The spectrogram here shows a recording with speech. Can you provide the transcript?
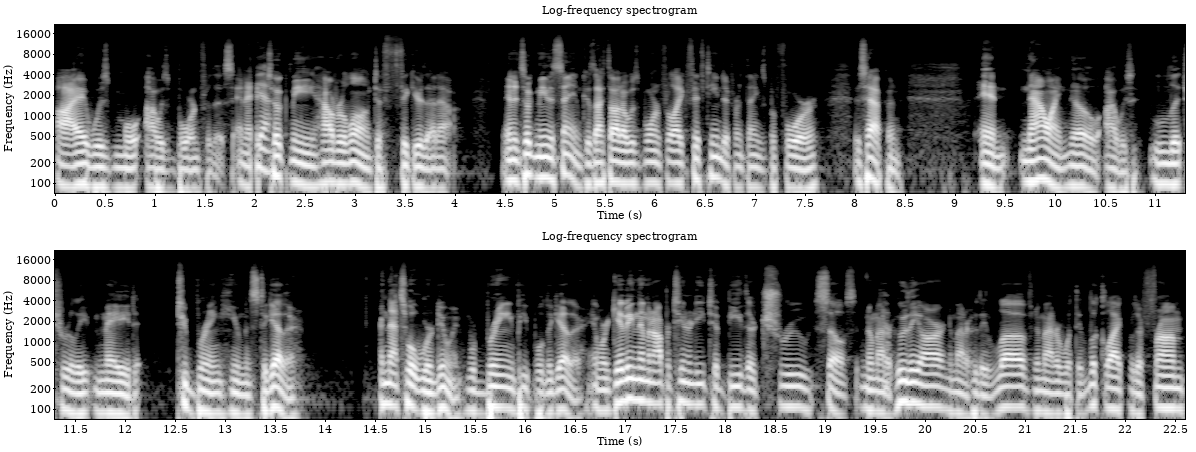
I was more, I was born for this, and it Yeah. took me however long to figure that out. And it took me the same because I thought I was born for like 15 different things before this happened. And now I know I was literally made to bring humans together. And that's what we're doing. We're bringing people together and we're giving them an opportunity to be their true selves, no matter who they are, no matter who they love, no matter what they look like, where they're from,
